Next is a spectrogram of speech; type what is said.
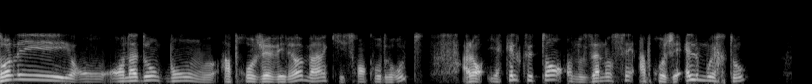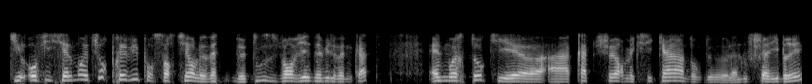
On, a donc bon un projet Venom hein, qui sera en cours de route. Alors il y a quelque temps, on nous annonçait un projet El Muerto qui officiellement est toujours prévu pour sortir le, 20 le 12 janvier 2024. El Muerto qui est euh, un catcheur mexicain donc de la lucha libre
